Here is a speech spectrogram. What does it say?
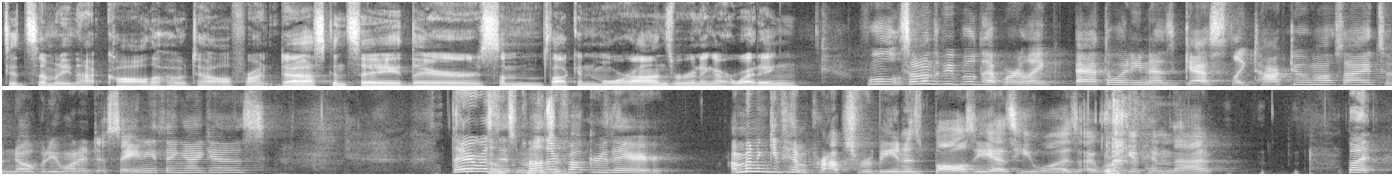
Did somebody not call the hotel front desk and say there's some fucking morons ruining our wedding? Well, some of the people that were like at the wedding as guests like talked to him outside, so nobody wanted to say anything. I guess there was this crazy. motherfucker there. I'm gonna give him props for being as ballsy as he was. I will give him that. But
